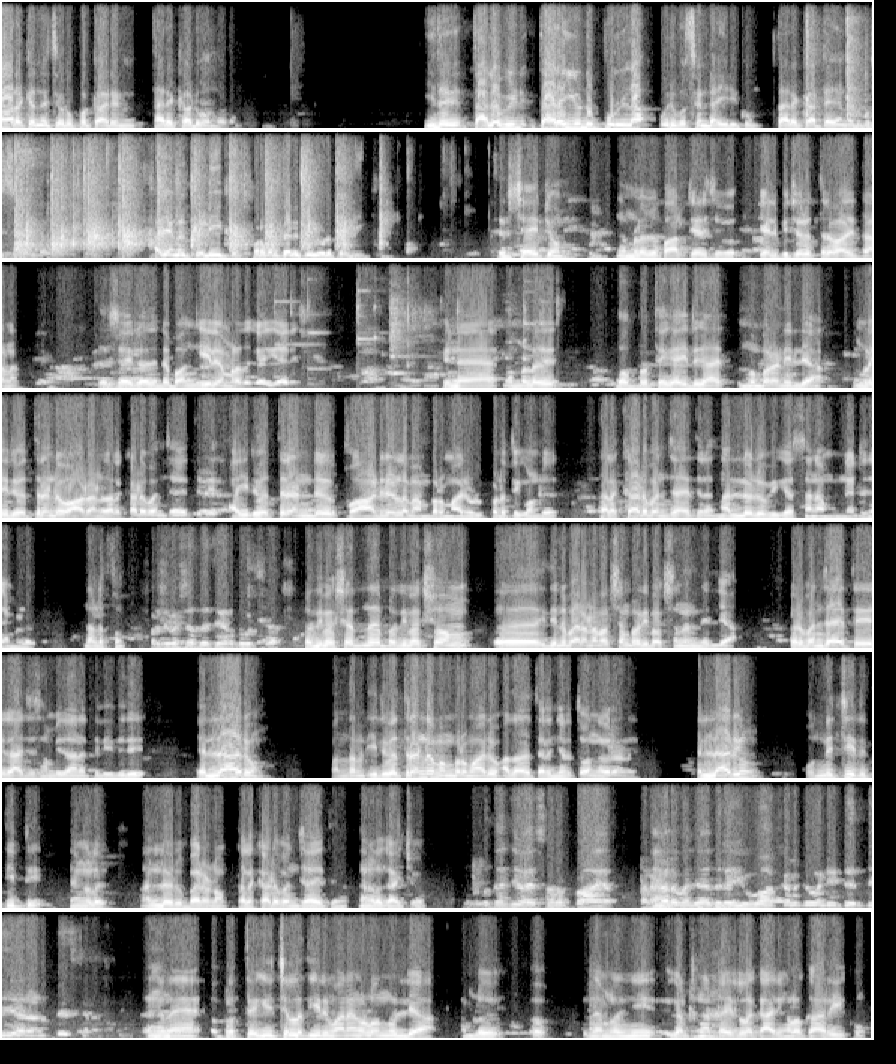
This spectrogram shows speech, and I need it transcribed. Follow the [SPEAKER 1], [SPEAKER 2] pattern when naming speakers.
[SPEAKER 1] മുബാറക് എന്ന ചെറുപ്പക്കാരൻ തലക്കാട് വന്നത്. ഇത് തലവി തലയിടുപ്പുള്ള ഒരു പ്രസിഡന്റ് ആയിരിക്കും തലക്കാട്ടെ ഞങ്ങളുടെ പ്രസിഡന്റ് അത് ഞങ്ങൾ തെളിയിക്കും പ്രവർത്തനത്തിലൂടെ തെളിയിക്കും.
[SPEAKER 2] തീർച്ചയായിട്ടും നമ്മളൊരു പാർട്ടി അടിച്ച് ഏൽപ്പിച്ച ഒരു ഉത്തരവാദിത്തമാണ്. തീർച്ചയായിട്ടും അതിന്റെ ഭംഗിയിൽ നമ്മളത് കൈകാര്യം ചെയ്യും. പിന്നെ നമ്മൾ ഇപ്പൊ പ്രത്യേകമായിട്ട് ഒന്നും പറയണില്ല. നമ്മൾ ഇരുപത്തിരണ്ട് വാർഡാണ് തലക്കാട് പഞ്ചായത്തിൽ ആ ഇരുപത്തിരണ്ട് വാർഡിലുള്ള മെമ്പർമാരെ ഉൾപ്പെടുത്തിക്കൊണ്ട് തലക്കാട് പഞ്ചായത്തിന് നല്ലൊരു വികസന മുന്നേറ്റം നമ്മൾ നടത്തും. പ്രതിപക്ഷത്തിന് പ്രതിപക്ഷം ഇതിന് ഭരണപക്ഷം പ്രതിപക്ഷം എന്നില്ല ഒരു പഞ്ചായത്ത് രാജ്യ സംവിധാനത്തിൽ ഇതിൽ എല്ലാവരും പന്ത്രണ്ട് ഇരുപത്തിരണ്ട് മെമ്പർമാരും അതായത് തെരഞ്ഞെടുത്ത് വന്നവരാണ്. എല്ലാവരും ഒന്നിച്ചിരുത്തിയിട്ട് ഞങ്ങൾ നല്ലൊരു ഭരണം തലക്കാട് പഞ്ചായത്തിന് ഞങ്ങൾ കാഴ്ചവെക്കും.
[SPEAKER 3] മുപ്പത്തഞ്ച് വയസ്സാണ് പ്രായം. തലക്കാട് പഞ്ചായത്തിലെ യുവാക്കൾക്ക് വേണ്ടിയിട്ട് എന്ത് ചെയ്യാനാണ് ഉദ്ദേശിക്കുന്നത്?
[SPEAKER 2] അങ്ങനെ പ്രത്യേകിച്ചുള്ള തീരുമാനങ്ങളൊന്നുമില്ല. നമ്മൾ നമ്മളിനി ഘട്ടം ഘട്ടമായിട്ടുള്ള കാര്യങ്ങളൊക്കെ അറിയിക്കും.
